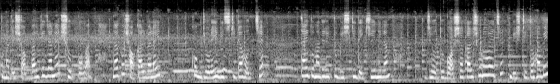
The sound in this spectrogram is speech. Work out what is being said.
তোমাদের সবাইকে জানাই সুপ্রভাত। দেখো, সকালবেলায় খুব জোরেই বৃষ্টিটা হচ্ছে, তাই তোমাদের একটু বৃষ্টি দেখিয়ে নিলাম। যেহেতু বর্ষাকাল শুরু হয়েছে, বৃষ্টি তো হবেই।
